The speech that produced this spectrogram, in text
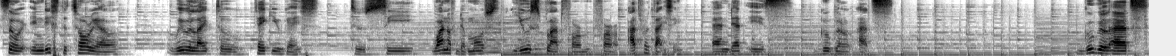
So in this tutorial we would like to take you guys to see one of the most used platform for advertising and that is Google Ads. Google Ads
